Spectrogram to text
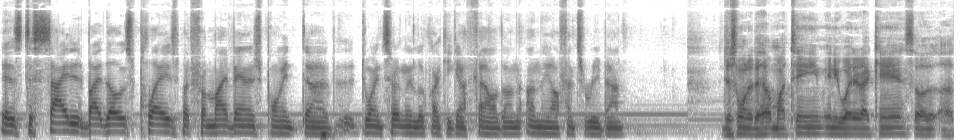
is decided by those plays, but from my vantage point, uh, Dwyane certainly looked like he got fouled on on the offensive rebound. Just wanted to help my team any way that I can. So uh,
